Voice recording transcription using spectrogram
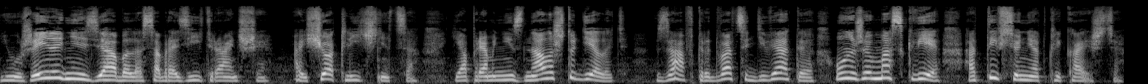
Неужели нельзя было сообразить раньше? А еще отличница! Я прямо не знала, что делать. Завтра, двадцать девятое, он уже в Москве, а ты все не откликаешься».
